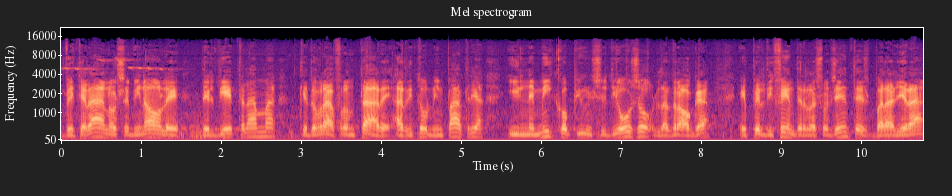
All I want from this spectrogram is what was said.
veterano seminole del Vietnam che dovrà affrontare al ritorno in patria il nemico più insidioso, la droga, e per difendere la sua gente sbaraglierà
